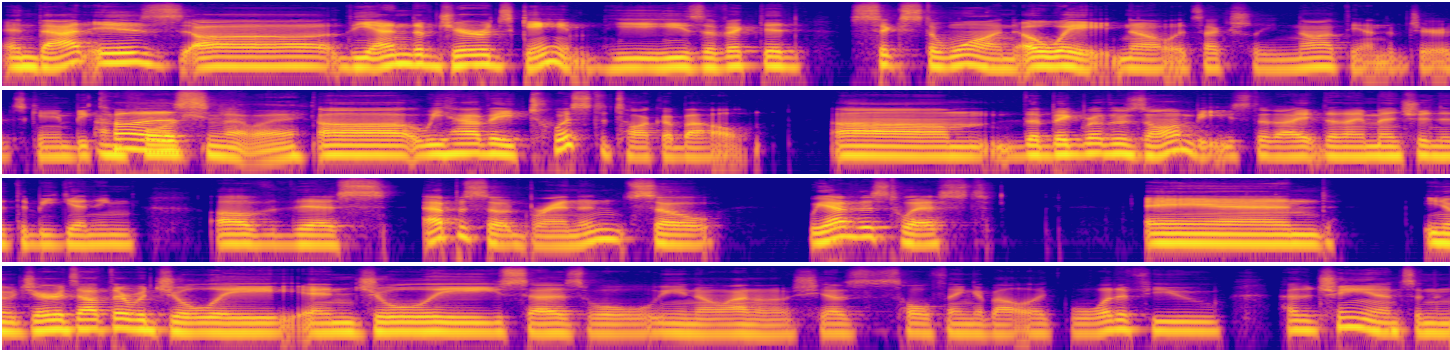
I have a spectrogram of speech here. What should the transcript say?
and that is uh the end of Jared's game. He he's evicted six to one. Oh wait, no, it's actually not the end of Jared's game because Unfortunately, uh, we have a twist to talk about. Um, the Big Brother zombies that I that I mentioned at the beginning of this episode, Brandon. So we have this twist, and you know Jared's out there with Julie, and Julie says, "Well, you know, I don't know." She has this whole thing about like, well, "What if you had a chance?" And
